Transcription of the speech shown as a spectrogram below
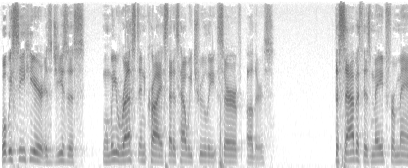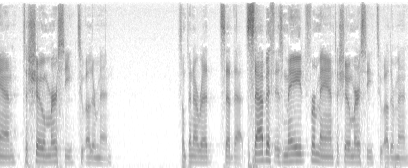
What we see here is Jesus, when we rest in Christ, that is how we truly serve others. The Sabbath is made for man to show mercy to other men. Something I read said that. Sabbath is made for man to show mercy to other men.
